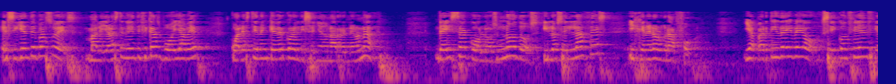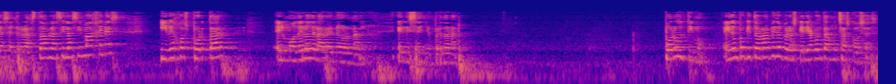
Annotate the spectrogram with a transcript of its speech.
El siguiente paso es, vale, ya las tengo identificadas, voy a ver cuáles tienen que ver con el diseño de una red neuronal. De ahí saco los nodos y los enlaces y genero el grafo. Y a partir de ahí veo si hay coincidencias entre las tablas y las imágenes y dejo exportar el modelo de la red neuronal, el diseño, perdonad. Por último, he ido un poquito rápido, pero os quería contar muchas cosas.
